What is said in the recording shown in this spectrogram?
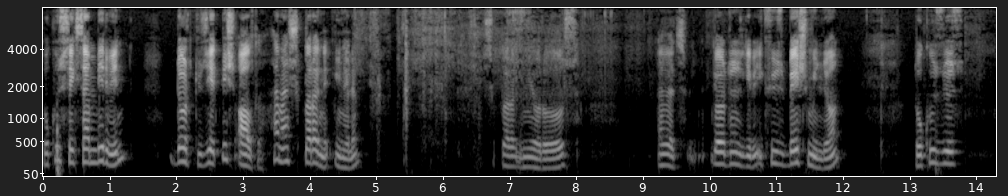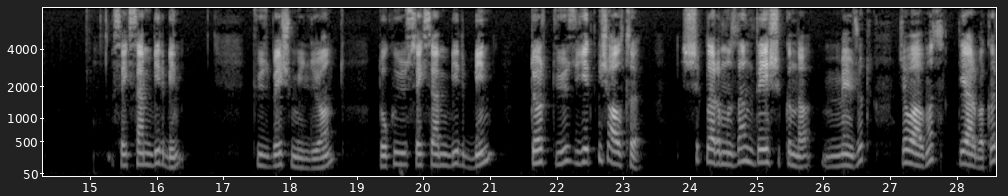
981 bin 476. Hemen şıklara inelim. Şıklara iniyoruz. Evet. Gördüğünüz gibi 205 milyon 981 bin 205 milyon 981 bin 476 şıklarımızdan D şıkkında mevcut. Cevabımız Diyarbakır.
